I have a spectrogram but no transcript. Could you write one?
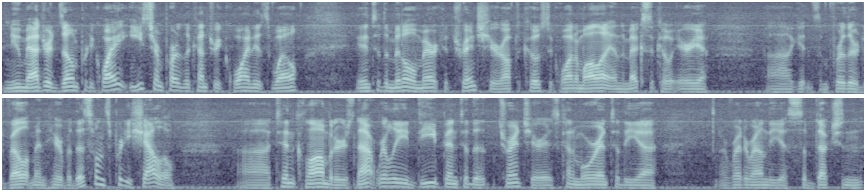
New Madrid zone pretty quiet. Eastern part of the country quiet as well into the Middle America Trench here off the coast of Guatemala and the Mexico area. Uh, getting some further development here, but this one's pretty shallow. Uh, 10 kilometers, not really deep into the trench area. It's kind of more into the, uh, right around the uh, subduction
